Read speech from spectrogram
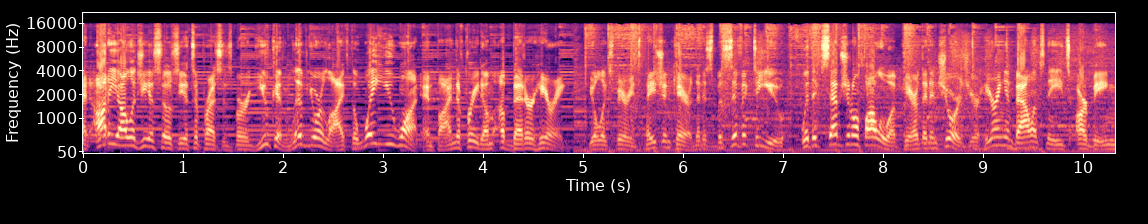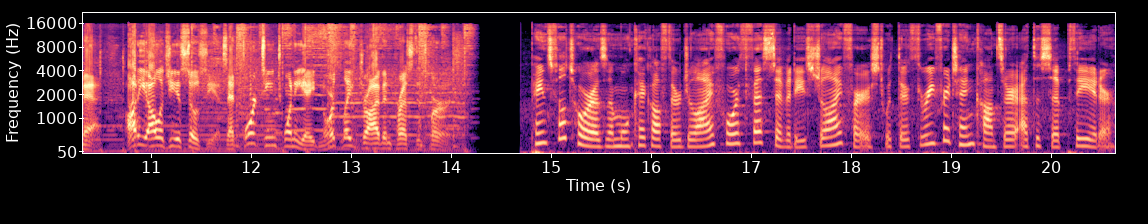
At Audiology Associates of Prestonsburg, you can live your life the way you want and find the freedom of better hearing. You'll experience patient care that is specific to you with exceptional follow up care that ensures your hearing and balance needs are being met. Audiology Associates at 1428 North Lake Drive in Prestonsburg. Paintsville Tourism will kick off their July 4th festivities July 1st with their 3 for 10 concert at the Sipp Theater.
